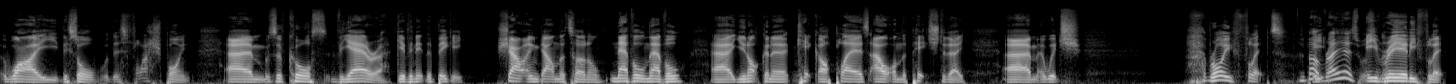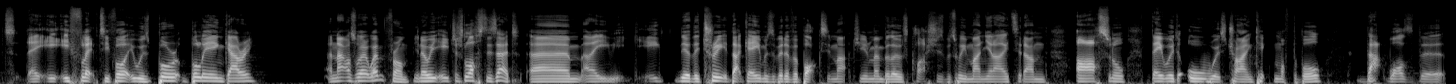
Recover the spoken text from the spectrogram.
why this all this flashpoint um, was, of course, Vieira giving it the biggie, shouting down the tunnel, "Neville, Neville, uh, you're not going to kick our players out on the pitch today," um, which. Roy flipped. It was about he, Reyes, wasn't he it? really flipped. He, he flipped. He thought he was bu- bullying Gary, and that was where it went from. You know, he, he just lost his head. Um, and he, he, you know, they treated that game as a bit of a boxing match. You remember those clashes between Man United and Arsenal? They would always try and kick them off the ball. That was the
